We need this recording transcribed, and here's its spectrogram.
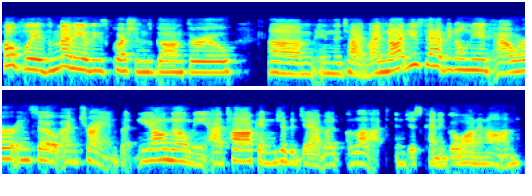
hopefully as many of these questions gone through um in the time. I'm not used to having only an hour and so I'm trying, but y'all know me. I talk and jibba jabba a lot and just kind of go on and on.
